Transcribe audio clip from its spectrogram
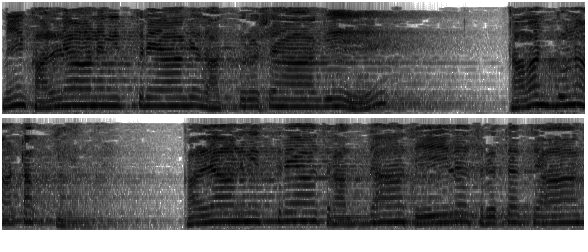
මේ කල්යාණ මිත්‍රයාගේ සත්පුරුෂයාගේ තවත් ගුණ 8ක් තියෙනවා. කල්යාණ මිත්‍රයා ශ්‍රද්ධා, සීල, ශ්‍රත, ත්‍යාග,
